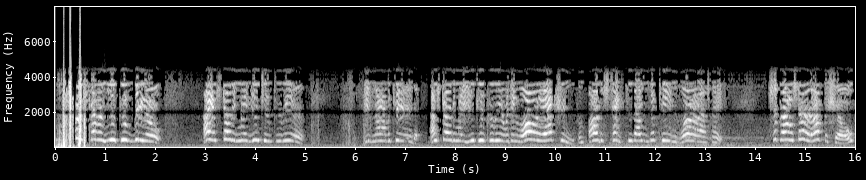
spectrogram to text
is my first ever YouTube video! I am starting my YouTube career! Even though I'm a kid, I'm starting my YouTube career with a raw reaction from August 10th, 2015 with Laura last night. Shutdown started off the show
